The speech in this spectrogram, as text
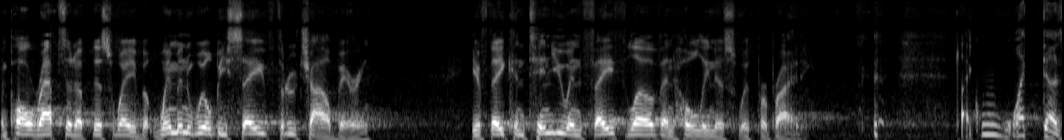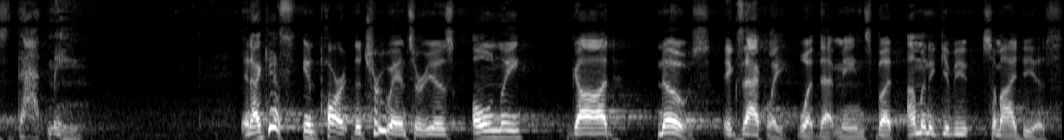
And Paul wraps it up this way But women will be saved through childbearing if they continue in faith, love, and holiness with propriety. like, what does that mean? And I guess in part, the true answer is only God knows exactly what that means, but I'm going to give you some ideas.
